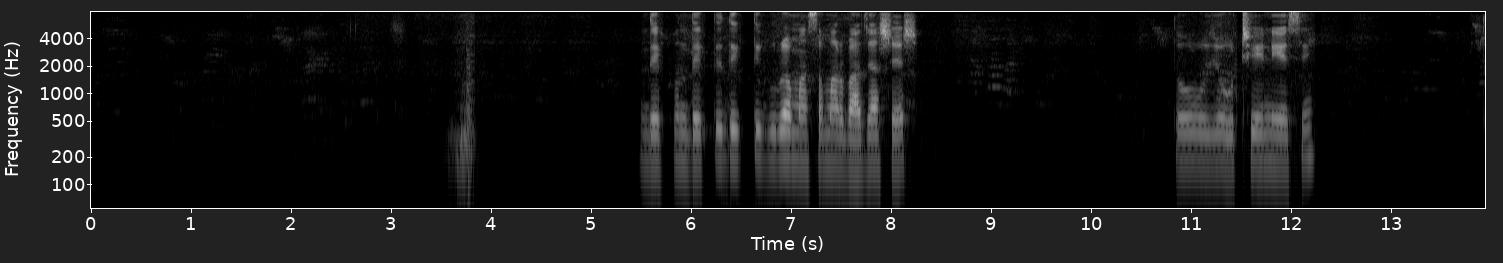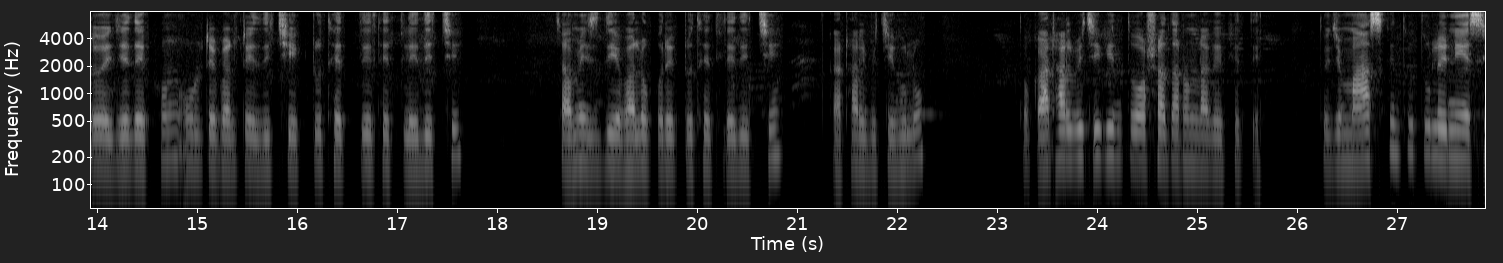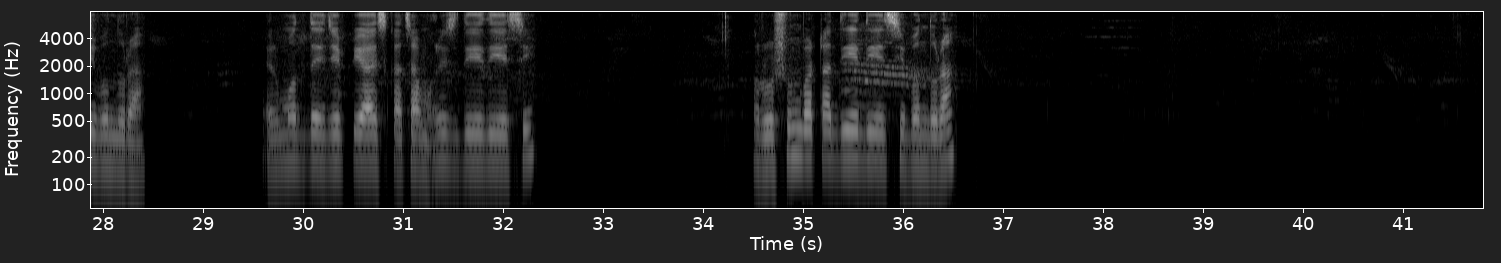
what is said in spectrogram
দেখুন, দেখতে দেখতে গুঁড়া মাছ আমার ভাজা শেষ। তো ওই যে উঠিয়ে নিয়েছি। তো এই যে দেখুন উল্টে পাল্টে দিচ্ছি, একটু থেতলে থেতলে দিচ্ছি। চামিচ দিয়ে ভালো করে একটু থেতলে দিচ্ছি কাঁঠাল বিচিগুলো। তো কাঁঠাল বিচি কিন্তু অসাধারণ লাগে খেতে। তো যে মাছ কিন্তু তুলে নিয়েছি বন্ধুরা, এর মধ্যে যে পেঁয়াজ, কাঁচামরিচ দিয়ে দিয়েছি, রসুন বাটা দিয়ে দিয়েছি বন্ধুরা।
